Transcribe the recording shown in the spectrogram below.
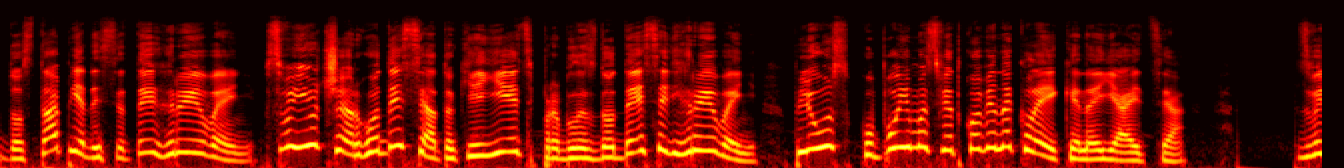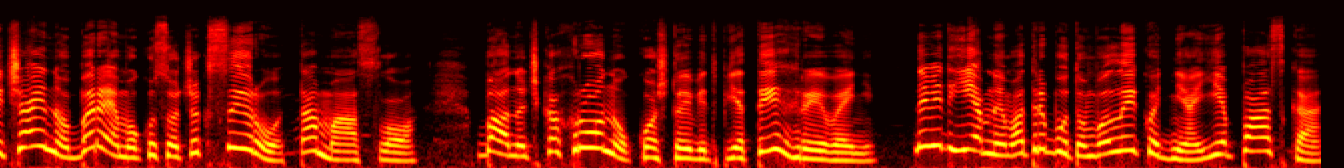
до 150 гривень. В свою чергу десяток яєць приблизно 10 гривень. Плюс купуємо святкові наклейки на яйця. Звичайно, беремо кусочок сиру та масло. Баночка хрону коштує від 5 гривень. Невід'ємним атрибутом Великодня є паска.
